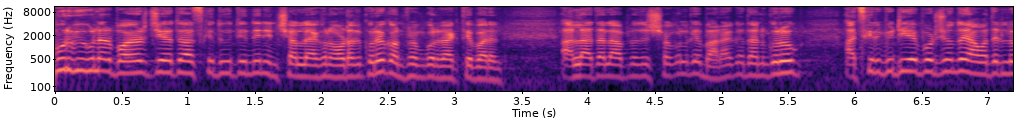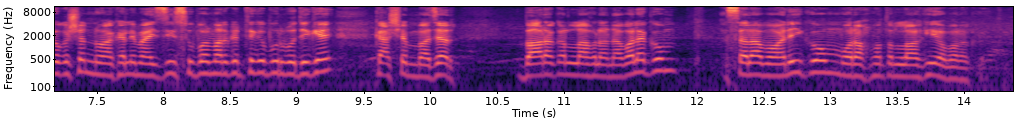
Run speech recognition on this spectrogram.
মুরগিগুলোর বয়স যেহেতু আজকে দুই, তিন দিন ইনশাল্লাহ এখন অর্ডার করে কনফার্ম করে রাখতে পারেন। আল্লাহ তালা আপনাদের সকলকে বারাকা দান করুক। আজকের ভিডিও পর্যন্ত আমাদের location Noakhali Maijdi super market থেকে পূর্ব দিকে, কাশেম বাজার। বারাকাল্লাহ আলাইকুম আসসালামু আলাইকুম ওরহমতুল্লাহি আবরাকাত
